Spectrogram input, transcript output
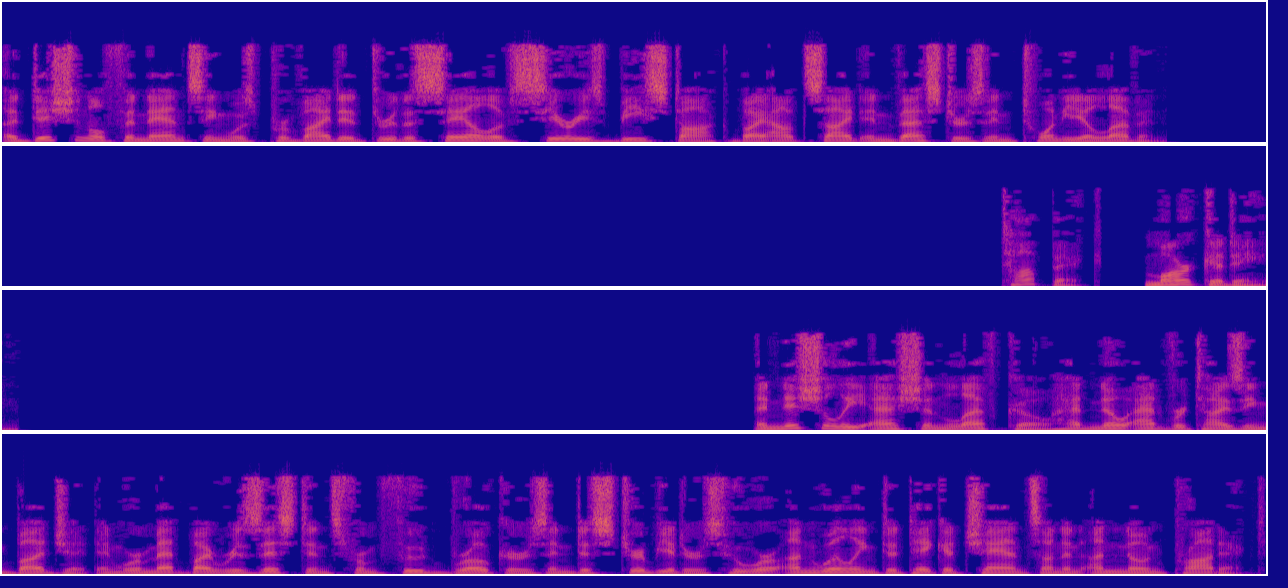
Additional financing was provided through the sale of Series B stock by outside investors in 2011. Marketing Initially Esch and Lefkoe had no advertising budget and were met by resistance from food brokers and distributors who were unwilling to take a chance on an unknown product.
